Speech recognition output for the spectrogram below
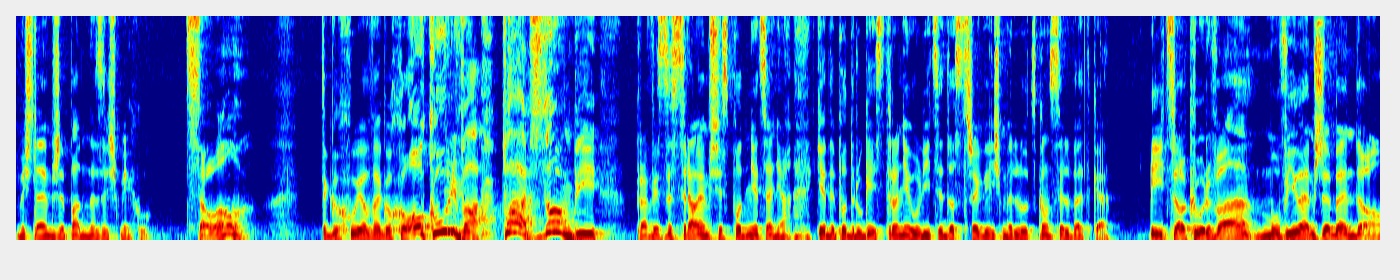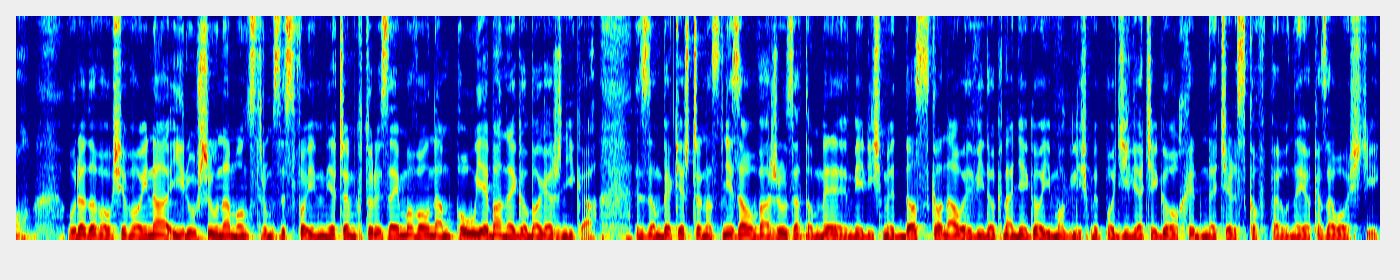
Myślałem, że padnę ze śmiechu. Co? Tego chujowego ho... O kurwa! Patrz, zombie! Prawie zesrałem się z podniecenia, kiedy po drugiej stronie ulicy dostrzegliśmy ludzką sylwetkę. I co kurwa? Mówiłem, że będą! Uradował się wojna i ruszył na monstrum ze swoim mieczem, który zajmował nam pół jebanego bagażnika. Zombiak jeszcze nas nie zauważył, za to my mieliśmy doskonały widok na niego i mogliśmy podziwiać jego ohydne cielsko w pełnej okazałości.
